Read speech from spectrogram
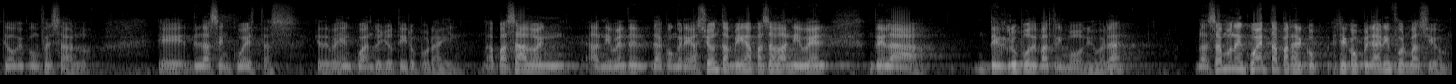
tengo que confesarlo, eh, de las encuestas de vez en cuando yo tiro por ahí. Ha pasado a nivel de la congregación, también ha pasado a nivel de la, del grupo de matrimonio, ¿verdad? Lanzamos una encuesta para recopilar información.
